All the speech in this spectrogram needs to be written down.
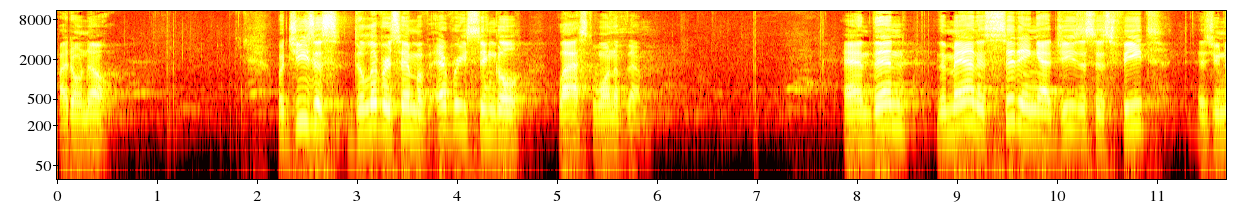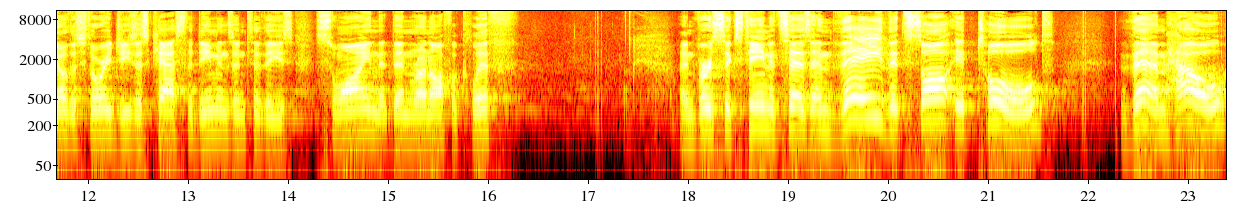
I don't know. But Jesus delivers him of every single last one of them. And then the man is sitting at Jesus' feet. As you know the story, Jesus cast the demons into these swine that then run off a cliff. In verse 16, it says, And they that saw it told them how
